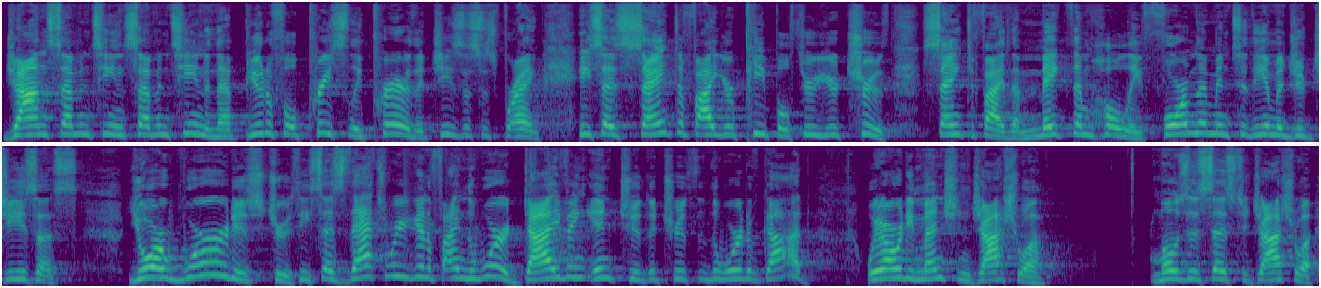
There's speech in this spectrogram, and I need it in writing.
John 17, 17, in that beautiful priestly prayer that Jesus is praying, he says, Sanctify your people through your truth. Sanctify them, make them holy, form them into the image of Jesus. Your word is truth. He says that's where you're going to find the word, diving into the truth of the word of God. We already mentioned Joshua. Moses says to Joshua,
